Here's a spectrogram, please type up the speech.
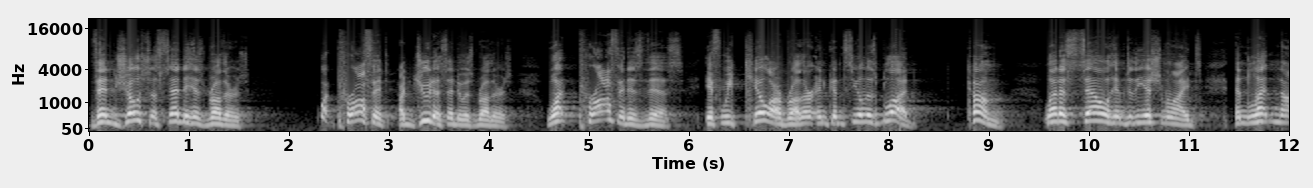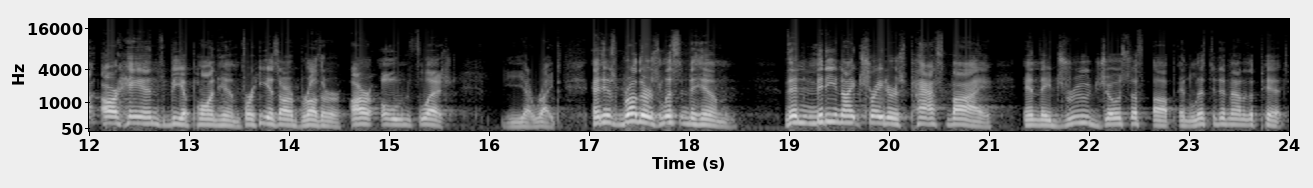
Then Joseph said to his brothers, What profit, or Judah said to his brothers, What profit is this if we kill our brother and conceal his blood? Come, let us sell him to the Ishmaelites, and let not our hands be upon him, for he is our brother, our own flesh. Yeah, right. And his brothers listened to him. Then Midianite traders passed by, and they drew Joseph up and lifted him out of the pit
